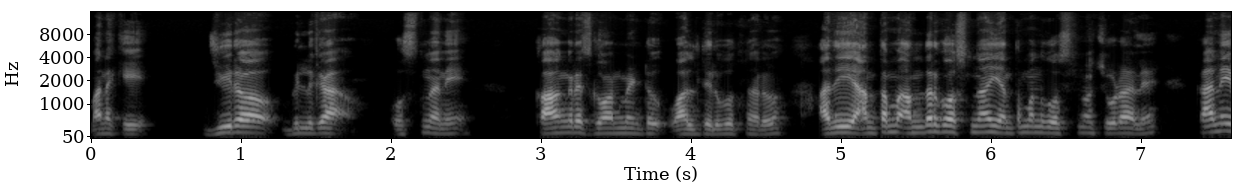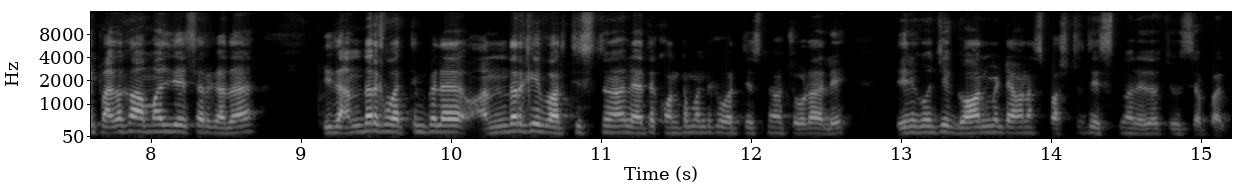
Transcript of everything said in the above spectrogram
మనకి జీరో బిల్లుగా వస్తుందని కాంగ్రెస్ గవర్నమెంట్ వాళ్ళు తిరుగుతున్నారు. అది అంత అందరికి వస్తున్నా ఎంతమందికి వస్తున్నా చూడాలి. కానీ ఈ పథకం అమలు చేశారు కదా ఇది అందరికి వర్తింపలే అందరికీ వర్తిస్తున్నా లేకపోతే కొంతమందికి వర్తిస్తున్నా చూడాలి. దీని గురించి గవర్నమెంట్ ఏమైనా స్పష్టత ఇస్తుందో లేదో చూసి చెప్పాలి.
